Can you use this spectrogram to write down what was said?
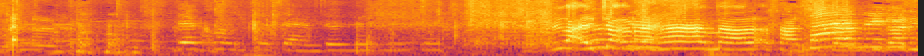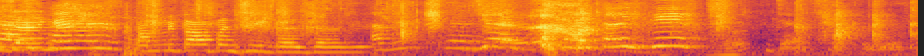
उनको सैंडल दे दीजिए। गाड़ी चल रहे हैं मैं और साथी की गाड़ी जाएँगे। मम्मी पापा पंछी की गाड़ी जाएँगे। अभी ये साइकिल की ये साइकिल की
